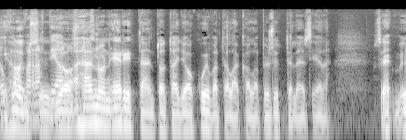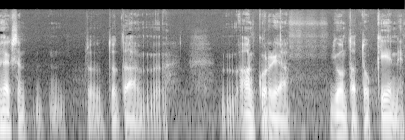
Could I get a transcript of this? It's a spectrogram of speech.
On Ihan, joo, hän on erittäin tota, jo kuivatelakalla, pysyttelee siellä. Se yhdeksän tota, ankkuria juntattu kiinni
